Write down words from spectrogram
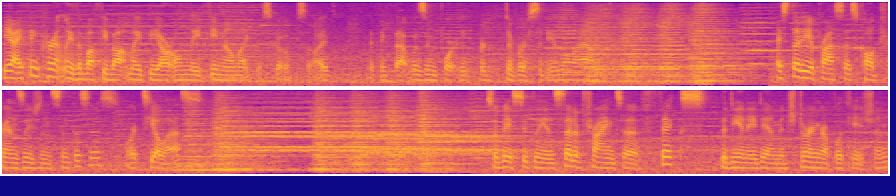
Yeah, I think currently the BuffyBot might be our only female microscope, so I I think that was important for diversity in the lab. I study a process called translesion synthesis, or TLS. So basically, instead of trying to fix the DNA damage during replication,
